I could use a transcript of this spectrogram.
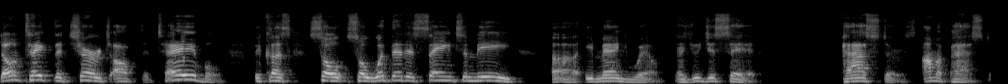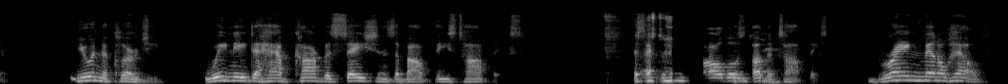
Don't take the church off the table because so so what that is saying to me, uh, Emmanuel, as you just said, pastors. I'm a pastor. You and the clergy we need to have conversations about these topics. all those other topics. Bring mental health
